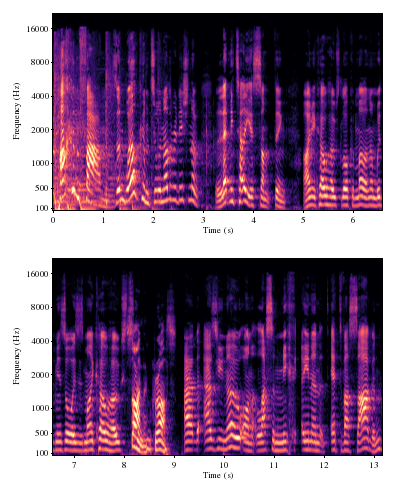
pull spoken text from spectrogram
Packen fans, and welcome to another edition of Let Me Tell You Something. I'm your co-host Lorcan Mullen, and with me as always is my co-host. Simon Cross. And as you know, on Lassen mich Ihnen etwas sagen,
